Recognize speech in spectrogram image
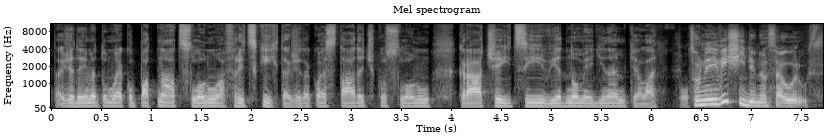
takže dejme tomu jako 15 slonů afrických, takže takové stádečko slonů kráčející v jednom jediném těle. Co nejvyšší dinosaurus?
